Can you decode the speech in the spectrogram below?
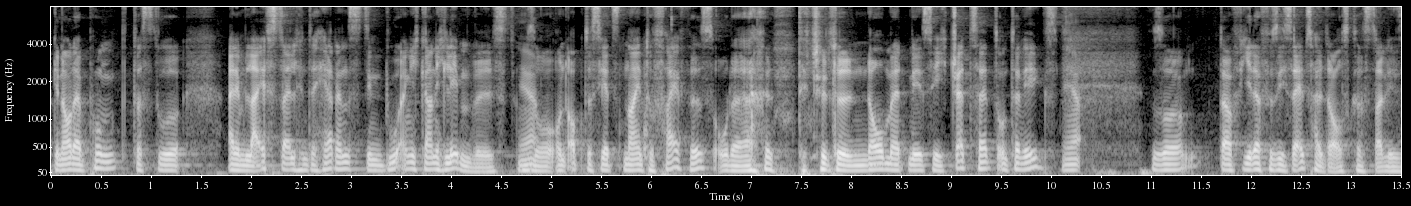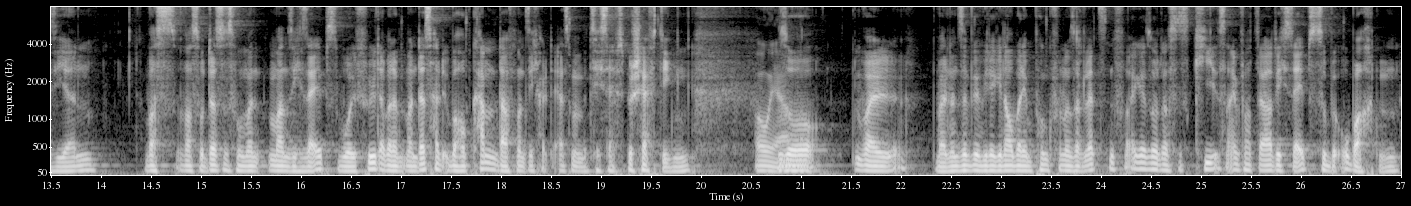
genau der Punkt, dass du einem Lifestyle hinterherrennst, den du eigentlich gar nicht leben willst. Ja. So, und ob das jetzt 9 to 5 ist oder Digital Nomad-mäßig Jet Set unterwegs, Ja. so darf jeder für sich selbst halt rauskristallisieren, was, was so das ist, wo man, man sich selbst wohlfühlt. Aber damit man das halt überhaupt kann, darf man sich halt erstmal mit sich selbst beschäftigen. Oh ja. So, weil, weil dann sind wir wieder genau bei dem Punkt von unserer letzten Folge, so dass es Key ist, einfach da dich selbst zu beobachten.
